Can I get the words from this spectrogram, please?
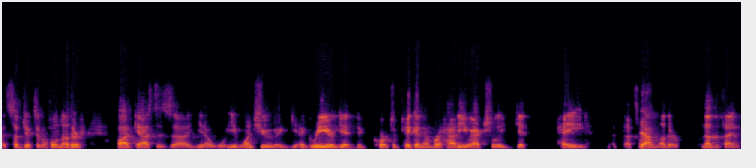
a subject of a whole nother podcast. Is uh, you know once you agree or get the court to pick a number, how do you actually get paid? That's yeah. another another thing.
